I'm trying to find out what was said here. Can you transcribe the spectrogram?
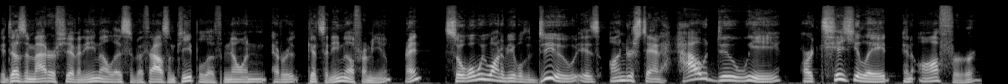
It doesn't matter if you have an email list of 1,000 people if no one ever gets an email from you, right? So what we want to be able to do is understand how do we articulate an offer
